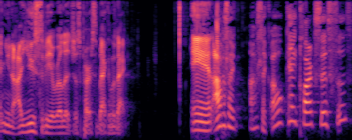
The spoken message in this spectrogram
you know, I used to be a religious person back in the day. And I was like, I was like, okay, Clark sisters.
